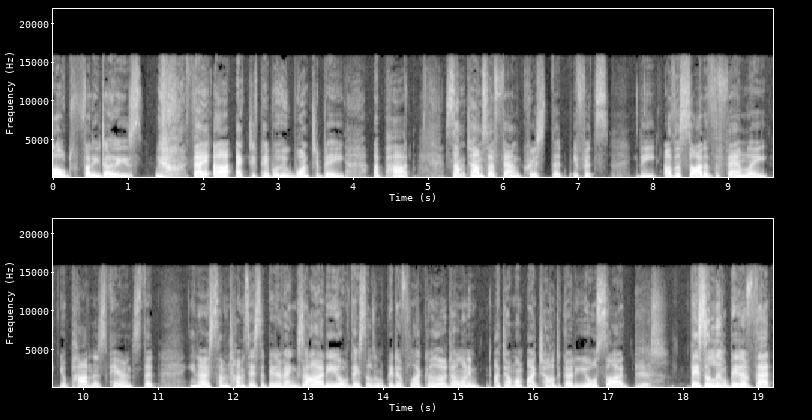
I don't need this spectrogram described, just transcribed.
old fuddy duddies. You know, they are active people who want to be a part. Sometimes I've found, Chris, that if it's the other side of the family, your partner's parents, that, you know, sometimes there's a bit of anxiety or there's a little bit of like, oh, I don't want him, I don't want my child to go to your side. Yes. There's a little bit of that,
